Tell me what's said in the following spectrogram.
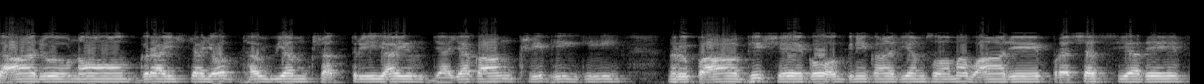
दारुणोग्रैश्च योद्धव्यं क्षत्रियैर्जयकाङ्क्षिभिः नृपाभिषेकोऽग्निकार्यं सोमवारे प्रशस्यते।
